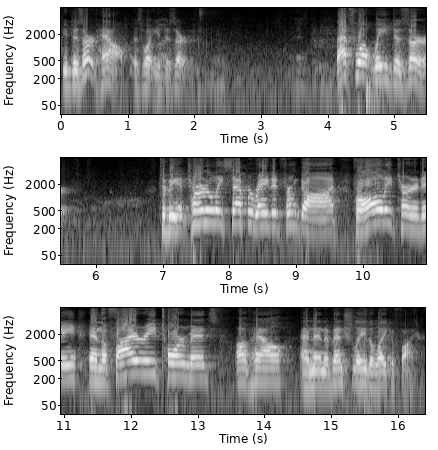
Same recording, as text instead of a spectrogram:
You deserve hell, is what you deserve. That's what we deserve. To be eternally separated from God for all eternity in the fiery torments of hell and then eventually the lake of fire.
